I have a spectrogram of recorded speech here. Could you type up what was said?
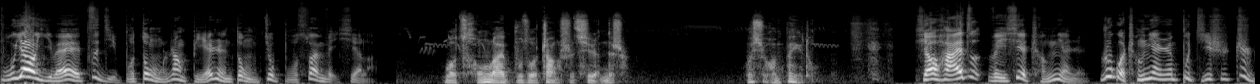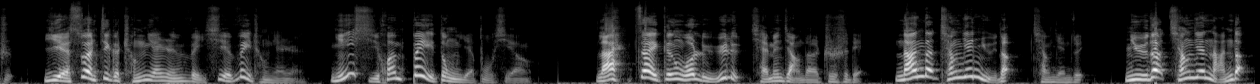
不要以为自己不动，让别人动就不算猥亵了。我从来不做仗势欺人的事儿，我喜欢被动。小孩子猥亵成年人，如果成年人不及时制止，也算这个成年人猥亵未成年人。您喜欢被动也不行。来，再跟我捋一捋前面讲的知识点：男的强奸女的，强奸罪；女的强奸男的，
